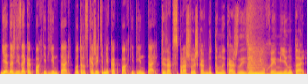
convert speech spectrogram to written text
Я даже не знаю, как пахнет янтарь. Вот расскажите мне, как пахнет янтарь. Ты так спрашиваешь, как будто мы каждый день нюхаем янтарь.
